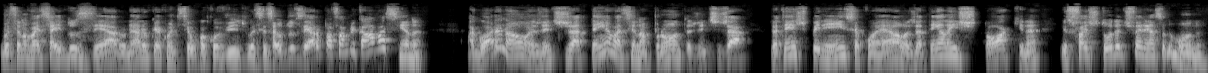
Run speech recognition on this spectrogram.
você não vai sair do zero, não era o que aconteceu com a Covid, você saiu do zero para fabricar uma vacina. Agora não, a gente já tem a vacina pronta, a gente já, já tem a experiência com ela, já tem ela em estoque, né? Isso faz toda a diferença do mundo.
